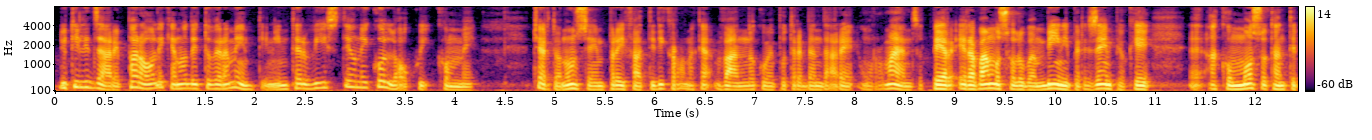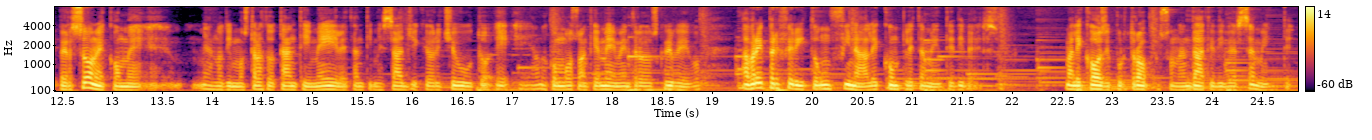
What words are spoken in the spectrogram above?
di utilizzare parole che hanno detto veramente in interviste o nei colloqui con me. Certo, non sempre i fatti di cronaca vanno come potrebbe andare un romanzo. Per Eravamo solo bambini, per esempio, che eh, ha commosso tante persone, come eh, mi hanno dimostrato tante email e tanti messaggi che ho ricevuto e, e hanno commosso anche me mentre lo scrivevo, avrei preferito un finale completamente diverso ma le cose purtroppo sono andate diversamente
